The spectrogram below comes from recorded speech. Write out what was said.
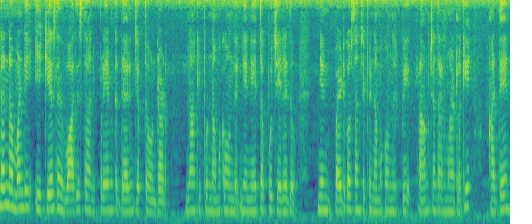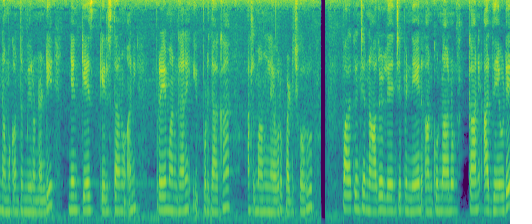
నన్ను నమ్మండి ఈ కేసు నేను వాదిస్తా అని ప్రేమిక ధైర్యం చెప్తూ ఉంటాడు. నాకు ఇప్పుడు నమ్మకం ఉంది. నేను ఏ తప్పు చేయలేదు. నేను బయటకు వస్తానని చెప్పి నమ్మకం ఉందని చెప్పి రామచంద్రన్ మాటలకి అదే నమ్మకంతో మీరుండండి. నేను కేసు గెలుస్తాను అని ప్రేమ అనగానే ఇప్పుడు దాకా అసలు మనల్ని ఎవరు పట్టించుకోరు. పలకరించే నాదుడు లేదని చెప్పి నేను అనుకున్నాను. కానీ ఆ దేవుడే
